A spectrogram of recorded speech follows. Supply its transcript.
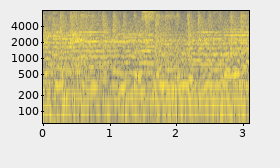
shaking hand. Keep the sun the rhythm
